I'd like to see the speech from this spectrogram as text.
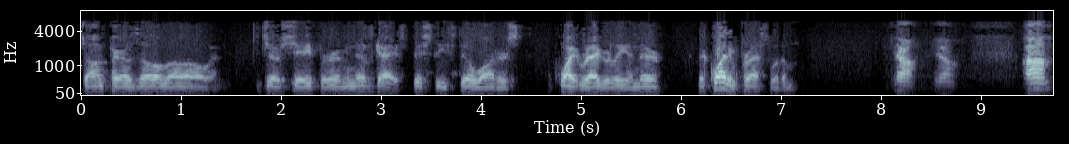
John Parazzolo and Joe Schaefer. I mean, those guys fish these still waters quite regularly, and they're they're quite impressed with them. Yeah, yeah. Um,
